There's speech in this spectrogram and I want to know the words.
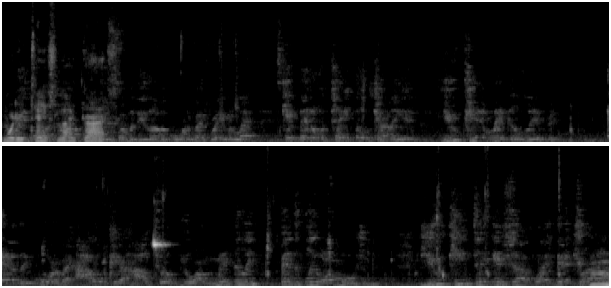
what it tastes like, guys. Hmm.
